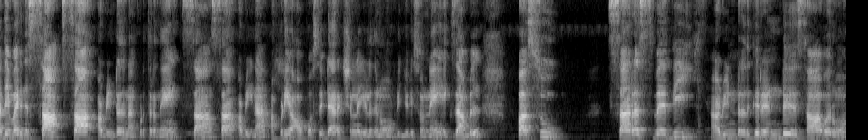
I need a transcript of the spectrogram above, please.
அதே மாதிரி இந்த சா சா அப்படின்றத நான் கொடுத்துருந்தேன். சா சா அப்படின்னா அப்படியே ஆப்போசிட் டைரக்ஷனில் எழுதணும் அப்படின்னு சொல்லி சொன்னேன். எக்ஸாம்பிள் பசு. சரஸ்வதி அப்படின்றதுக்கு ரெண்டு சா வரும்.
